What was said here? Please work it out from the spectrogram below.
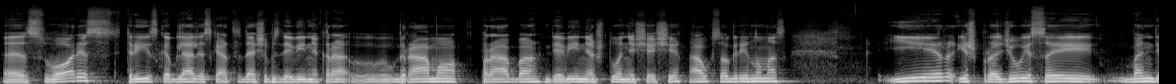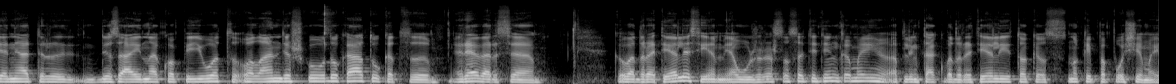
E, svoris 3,49 gramo, praba 986 aukso grinumas. Ir iš pradžių jisai bandė net ir dizainą kopijuoti olandiškų dukatų, kad reverse kvadratėlis, jiem jau užraštas atitinkamai, aplink tą kvadratėlį tokios, nu kaip papuošimai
